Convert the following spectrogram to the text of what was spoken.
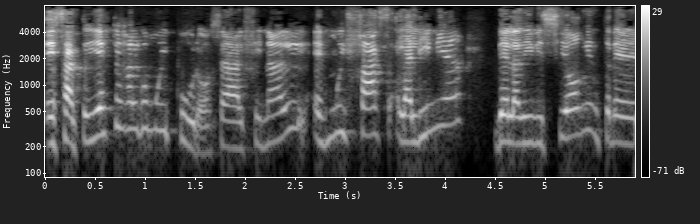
Exacto, y esto es algo muy puro, o sea, al final es muy fácil, la línea de la división entre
